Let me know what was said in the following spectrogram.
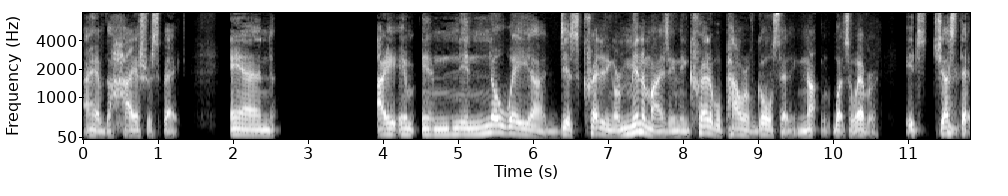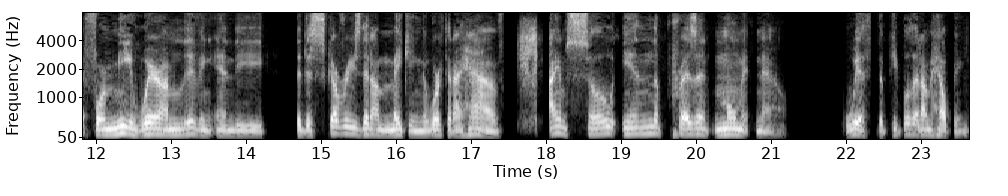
I have the highest respect and I am in in no way uh, discrediting or minimizing the incredible power of goal setting, not whatsoever. It's just mm. that for me, where I'm living and the the discoveries that I'm making, the work that I have, I am so in the present moment now with the people that I'm helping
